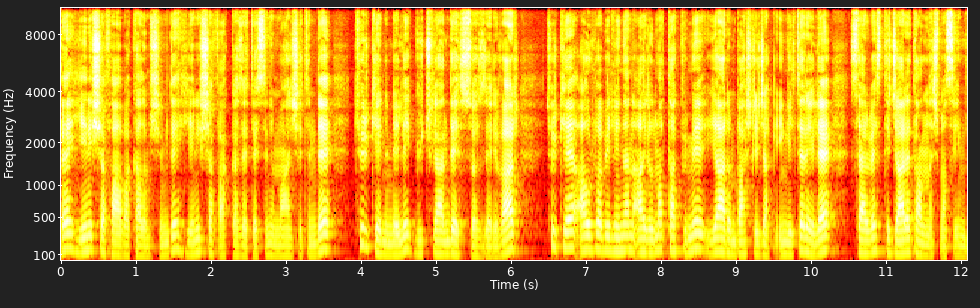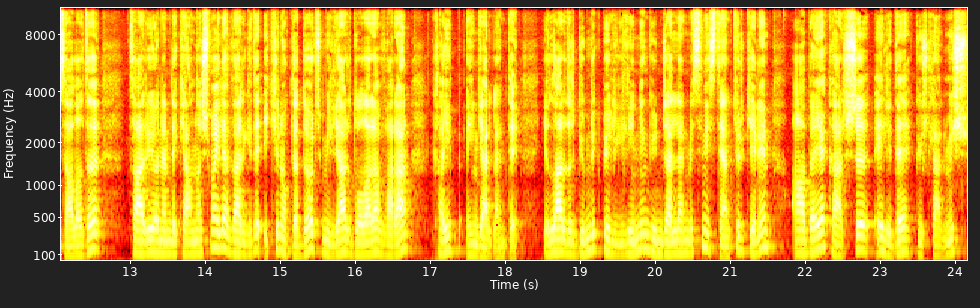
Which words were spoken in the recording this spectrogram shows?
Ve Yeni Şafak'a bakalım şimdi. Yeni Şafak gazetesinin manşetinde Türkiye'nin eli güçlendi sözleri var. Türkiye Avrupa Birliği'nden ayrılma takvimi yarın başlayacak İngiltere ile serbest ticaret anlaşması imzaladı. Tarihi önemdeki anlaşma ile vergide 2.4 milyar dolara varan kayıp engellendi. Yıllardır gümrük birliğinin güncellenmesini isteyen Türkiye'nin AB'ye karşı eli de güçlenmiş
